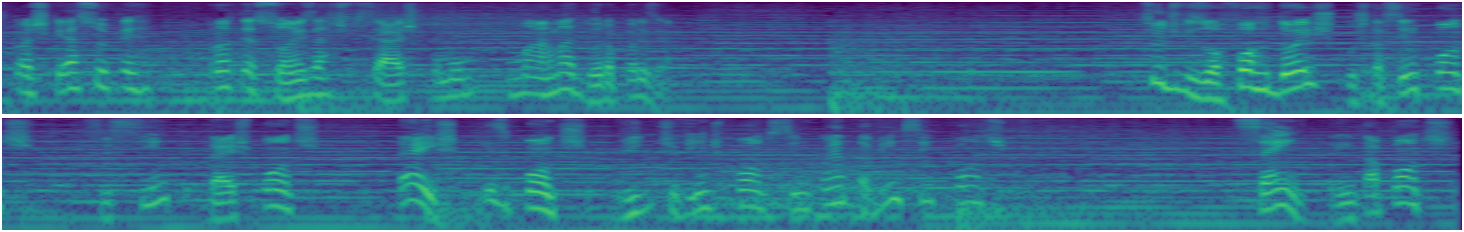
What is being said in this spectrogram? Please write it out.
de quaisquer superproteções artificiais, como uma armadura, por exemplo. Se o divisor for 2, custa 5 pontos. Se 5, 10 pontos. 10, 15 pontos. 20, 20 pontos. 50, 25 pontos. 100, 30 pontos.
